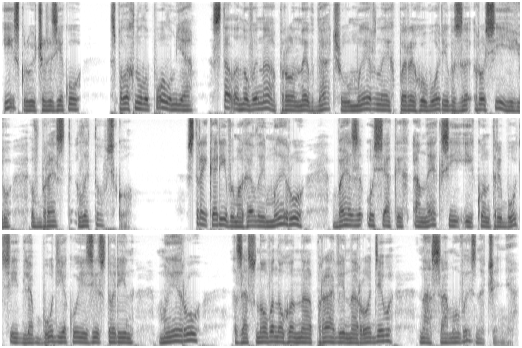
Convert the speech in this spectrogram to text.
іскрою, через яку спалахнуло полум'я, стала новина про невдачу мирних переговорів з Росією в Брест-Литовську. Страйкарі вимагали миру без усяких анексій і контрибуцій для будь-якої зі сторін миру, заснованого на праві народів на самовизначення.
